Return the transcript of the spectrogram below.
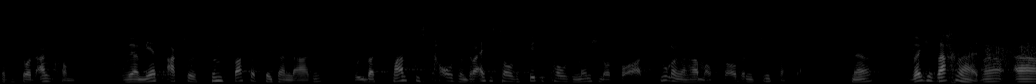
dass es dort ankommt. Und wir haben jetzt aktuell fünf Wasserfilteranlagen, wo über 20.000, 30.000, 40.000 Menschen dort vor Ort Zugang haben auf sauberem Trinkwasser. Ne? Solche Sachen halt. Ne? Äh,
